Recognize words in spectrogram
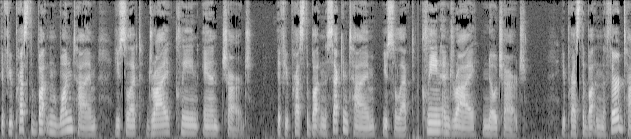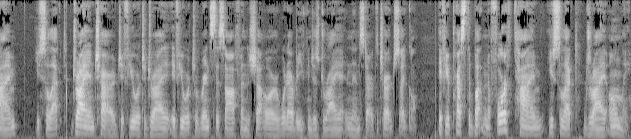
If you press the button one time, you select dry, clean, and charge. If you press the button a second time, you select clean and dry, no charge. You press the button a third time, you select dry and charge. If you were to dry, if you were to rinse this off in the shower or whatever, you can just dry it and then start the charge cycle. If you press the button a fourth time, you select dry only.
